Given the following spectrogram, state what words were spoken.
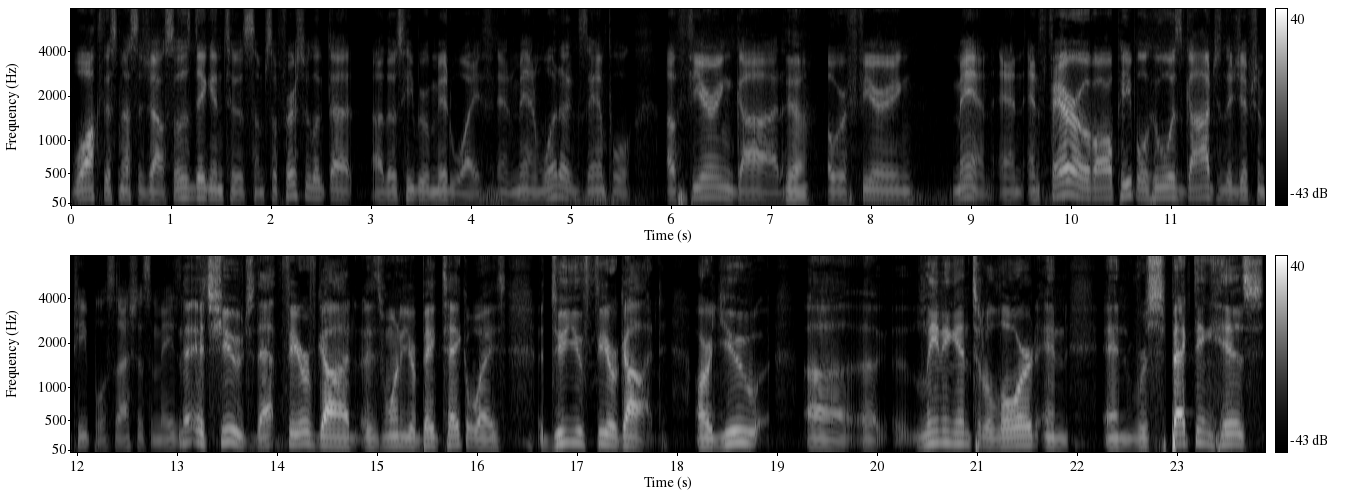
walk this message out? So, let's dig into it some. So, first, we looked at uh, those Hebrew midwife, and man, what an example of fearing God yeah. over fearing man and and Pharaoh of all people, who was God to the Egyptian people. So that's just amazing. It's huge. That fear of God is one of your big takeaways. Do you fear God? Are you uh, uh, leaning into the Lord and and respecting His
